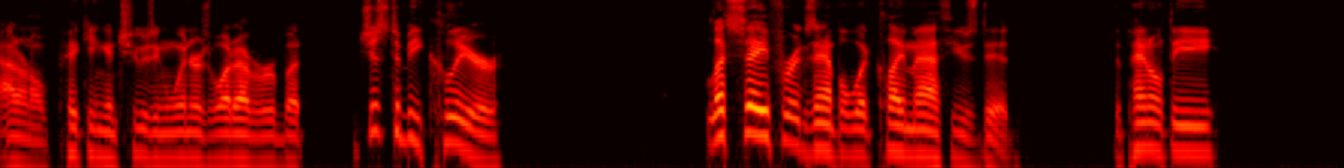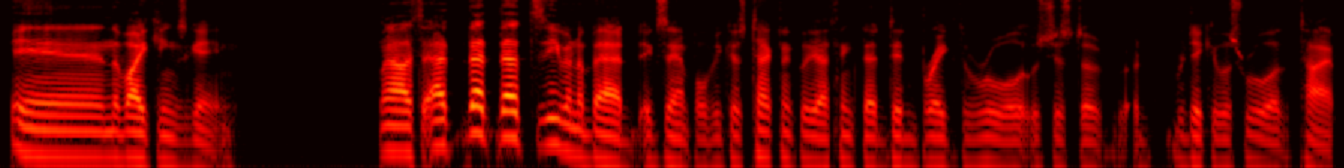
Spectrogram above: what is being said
I don't know, picking and choosing winners whatever, but just to be clear, let's say for example what Clay Matthews did. the penalty in the Vikings game. That, that that's even a bad example because technically I think that did break the rule. It was just a, a ridiculous rule at the time.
